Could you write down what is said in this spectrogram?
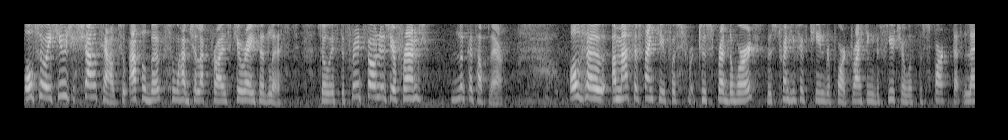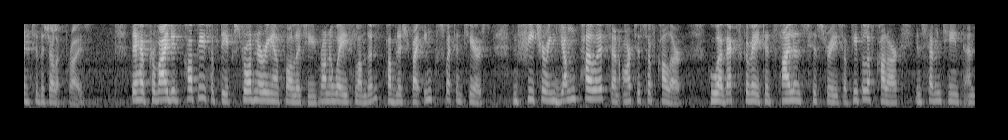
Also, a huge shout out to Apple Books who have Jhalak Prize curated lists. So if the fruit phone is your friend, look us up there. Also, a massive thank you for, to Spread the Word, whose 2015 report, Writing the Future, was the spark that led to the Jhalak Prize. They have provided copies of the extraordinary anthology Runaways London, published by Ink, Sweat and Tears, and featuring young poets and artists of color who have excavated silenced histories of people of color in 17th and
